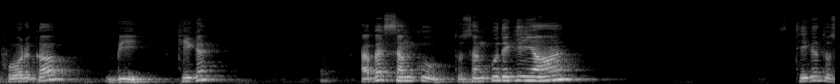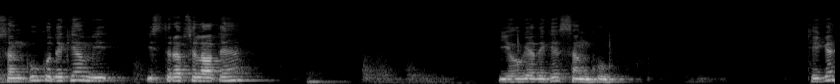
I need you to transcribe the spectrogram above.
फोर का बी। ठीक है? अब है शंकु। तो शंकु देखिए यहाँ है। ठीक है? तो शंकु को देखिए हम इस तरफ़ से लाते हैं। ये हो गया देखिए शंकु। ठीक है?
